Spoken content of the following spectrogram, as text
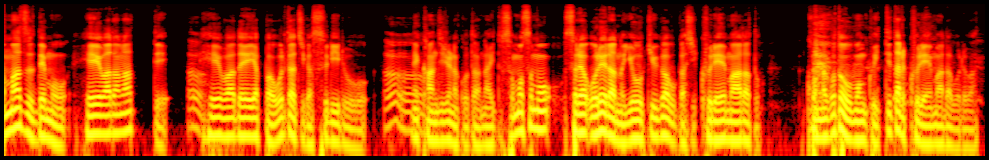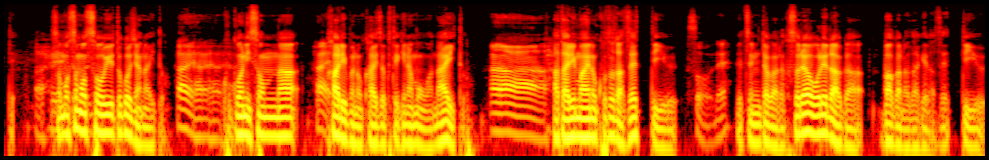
あ、まずでも平和だなって。うん。平和でやっぱ俺たちがスリルを、うんうんね感じるようなことはないと。そもそもそれは俺らの要求がおかしいクレーマーだと。こんなことを文句言ってたら クレーマーだ俺はって。あそもそもそういうとこじゃないと。はいはいはいここにそんなはい。カリブの海賊的なもんはないと。ああ当たり前のことだぜっていうね。別にだからそれは俺らがバカなだけだぜっていう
